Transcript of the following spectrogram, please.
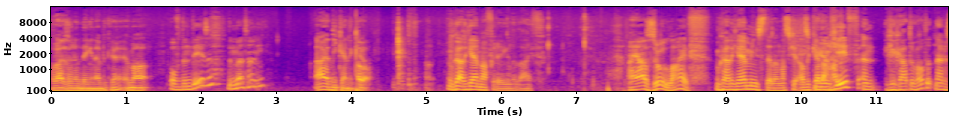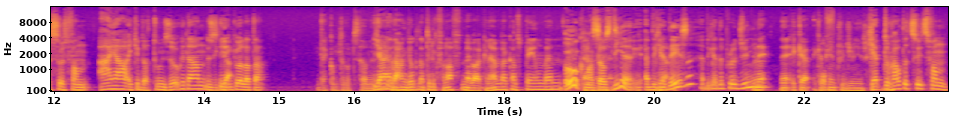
Waar zo'n dingen heb ik, hè. Maar... Of de deze, de Mudhoney? Ah, ja, die ken ik, ja. Oh. Hoe ga jij hem afregelen live? Ah ja, zo live. Hoe ga jij hem instellen? Als, je, als ik Ja, je dat had- geef en je gaat toch altijd naar een soort van... Ah ja, ik heb dat toen zo gedaan, dus ik Ja. denk wel dat dat... Dat komt toch op hetzelfde Ja, neer en dan? dat hangt ook natuurlijk vanaf met welke naam dat ik aan het spelen ben. Ook, maar En, zelfs eh, die. Heb jij ja. deze? Heb jij de Pro Junior? Nee, nee ik heb, ik heb Of- geen Pro Junior. Je hebt toch altijd zoiets van...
